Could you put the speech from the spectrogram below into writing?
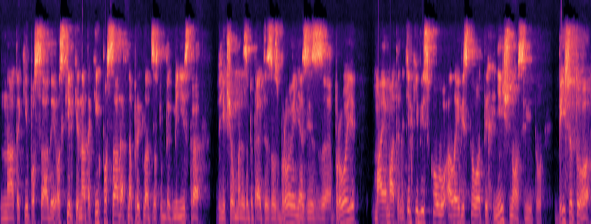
на такі посади, оскільки на таких посадах, наприклад, заступник міністра, якщо ви мене запитаєте з озброєння зі зброї, має мати не тільки військову, але й військово-технічну освіту. Більше того,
